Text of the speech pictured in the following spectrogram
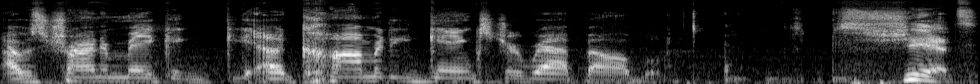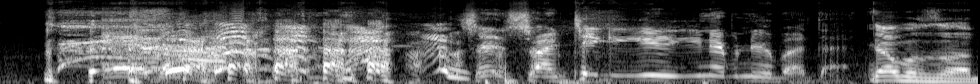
I was trying to make a comedy gangster rap album. Shit. So, so I take it you you never knew about that. That was a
